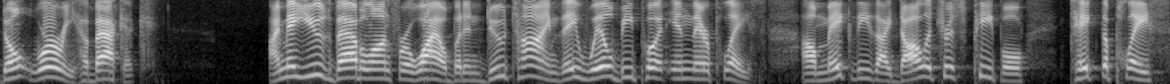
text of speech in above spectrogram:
Don't worry, Habakkuk. I may use Babylon for a while, but in due time they will be put in their place. I'll make these idolatrous people take the place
